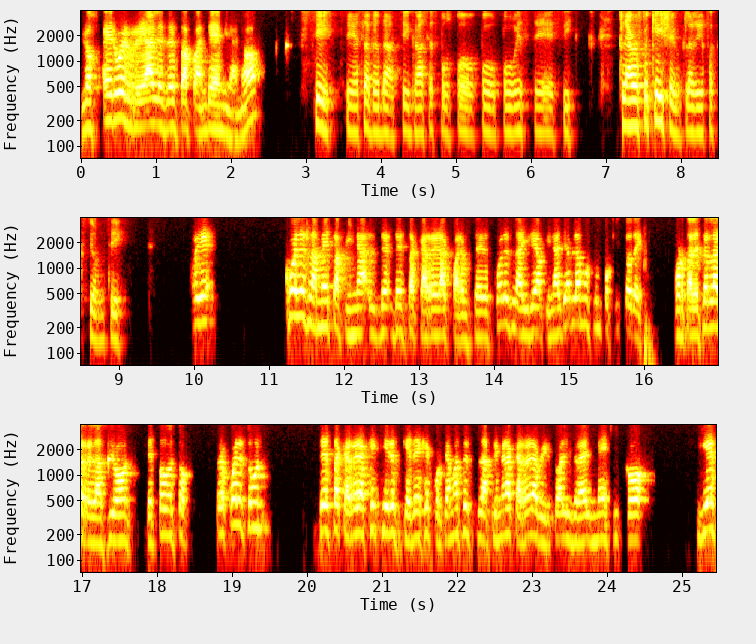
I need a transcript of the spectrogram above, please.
los héroes reales de esta pandemia, ¿no? Sí, sí, es la verdad. Sí, gracias por, por, por, este, sí, clarification, clarificación, sí. Oye, ¿cuál es la meta final de, de, esta carrera para ustedes? ¿Cuál es la idea final? Ya hablamos un poquito de fortalecer la relación, de todo esto, pero ¿cuáles son de esta carrera, ¿qué quieres que deje? Porque además es la primera carrera virtual Israel-México y es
